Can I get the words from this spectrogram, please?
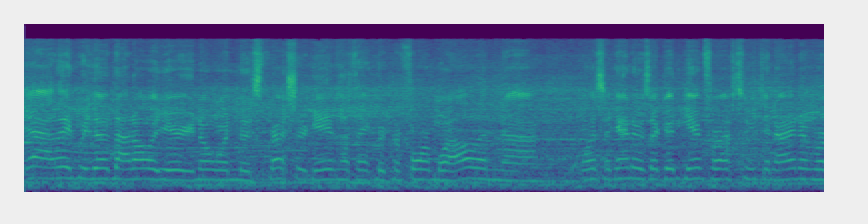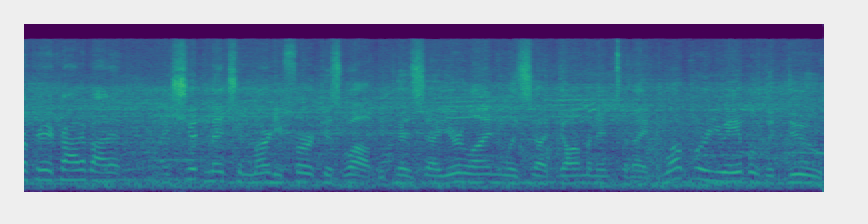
Yeah, I think we did that all year. You know, when there's pressure games, I think we performed well. And uh, once again, it was a good game for us tonight, and we're pretty proud about it. I should mention Marty Frk as well, because uh, your line was uh, dominant tonight. What were you able to do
